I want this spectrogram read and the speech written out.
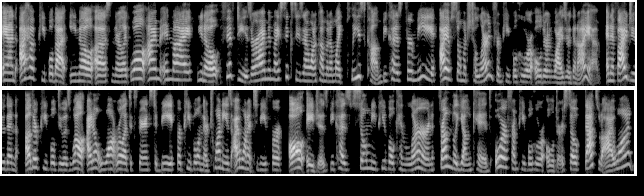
And i have people that email us and they're like well i'm in my you know 50s or i'm in my 60s and i want to come. And i'm like please come because for me i have so much to learn from people who are older and wiser than i am and if i do then other people do as well i don't want Rollettes experience to be for people in their 20s i want it to be for all ages because so many people can learn from the young kids or from people who are older. So that's what I want.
